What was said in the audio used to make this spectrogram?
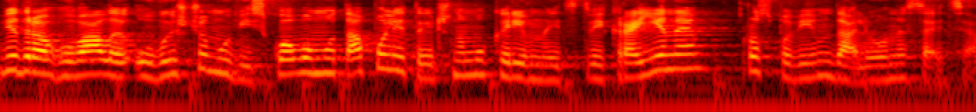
відреагували у вищому військовому та політичному керівництві країни, розповім далі. Унесеться.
